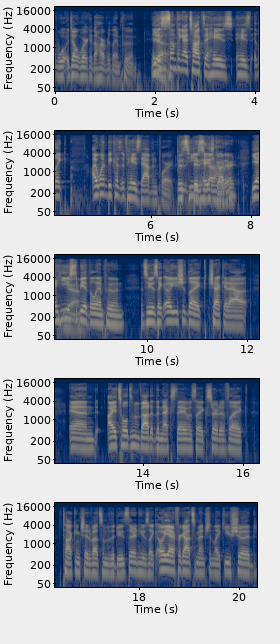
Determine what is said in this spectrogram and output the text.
w- don't work at the Harvard Lampoon. And Yeah. This is something I talked to Hayes. Hayes, like, I went because of Hayes Davenport. 'cause Does- he did used to Hayes go to go there? Harvard. Yeah, he used to Yeah. be at the Lampoon, and so he was like, "Oh, you should like check it out." And I told him about it the next day and was like, sort of like talking shit about some of the dudes there, and he was like, "Oh yeah, I forgot to mention like you should."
